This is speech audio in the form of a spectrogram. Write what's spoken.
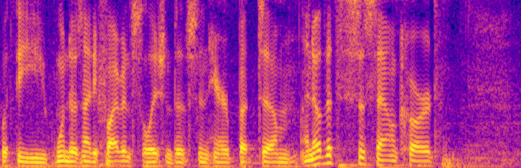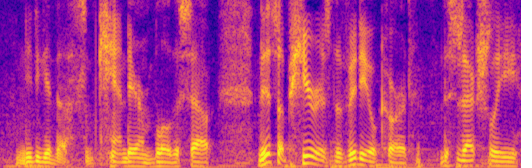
with the Windows 95 installation that's in here. But um, I know this is a sound card. I need to get uh, some canned air and blow this out. This up here is the video card. This is actually,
